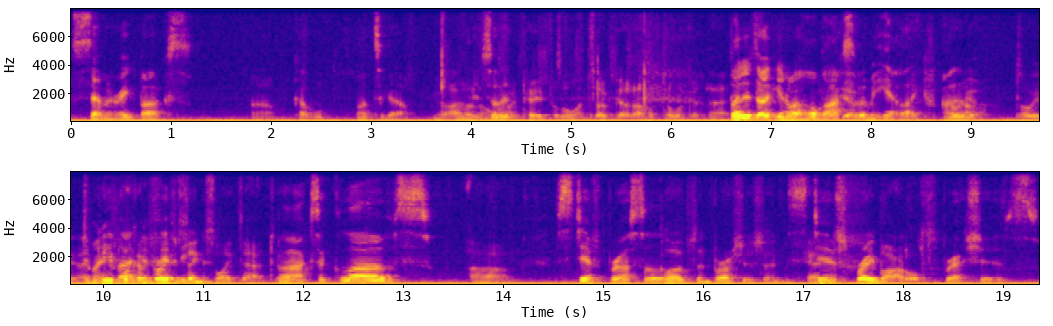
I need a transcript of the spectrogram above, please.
seven or eight bucks, um, a couple months ago. you know, I don't So know what that- I paid for the ones I've got. I'll have to look at that. But it's, uh, you know, a whole box of them, you get like, I Oh, don't yeah. know, Oh, yeah. And people 25 can bring 50. things like that too. box of gloves, Um, stiff Brussels gloves and brushes and, and Stiff. spray bottles. brushes,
